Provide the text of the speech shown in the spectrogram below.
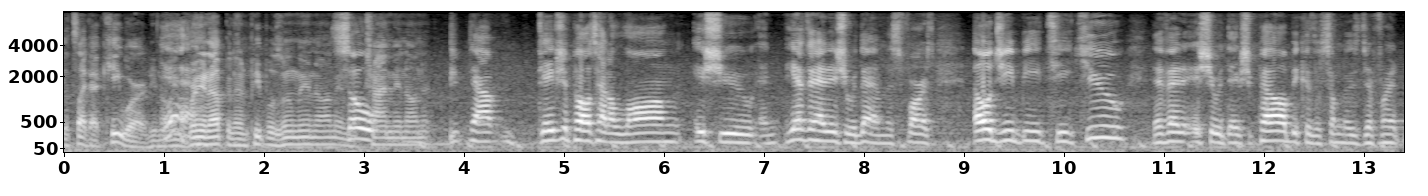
It's like a keyword. You know, Yeah. you bring it up and then people zoom in on it, So- and chime in on it. now Dave Chappelle's had a long issue, and he hasn't had an issue with them as far as LGBTQ. They've had an issue with Dave Chappelle because of some of his different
